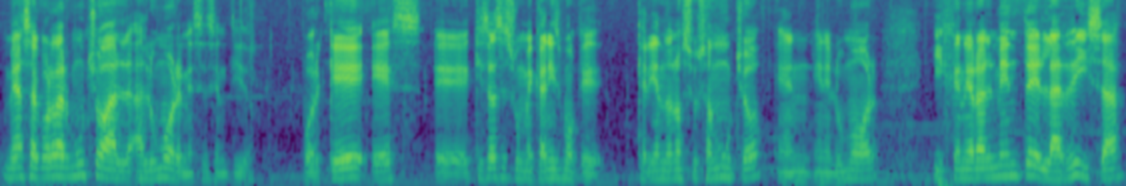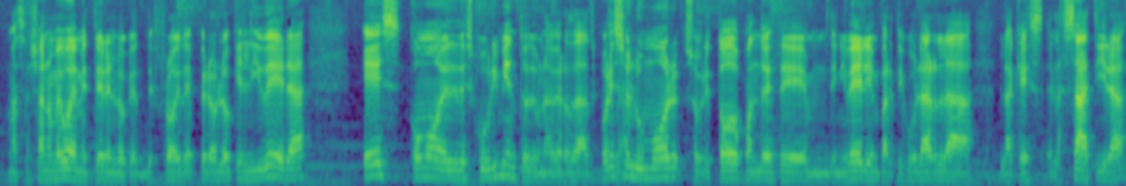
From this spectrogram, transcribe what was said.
Me hace acordar mucho al, humor en ese sentido, porque es, eh, quizás es un mecanismo que queriendo no se usa mucho en, en el humor, y generalmente la risa, más allá no me voy a meter en lo que de Freud, pero lo que libera es como el descubrimiento de una verdad. Por eso el humor, sobre todo cuando es de, nivel y en particular la, la, que es la sátira,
